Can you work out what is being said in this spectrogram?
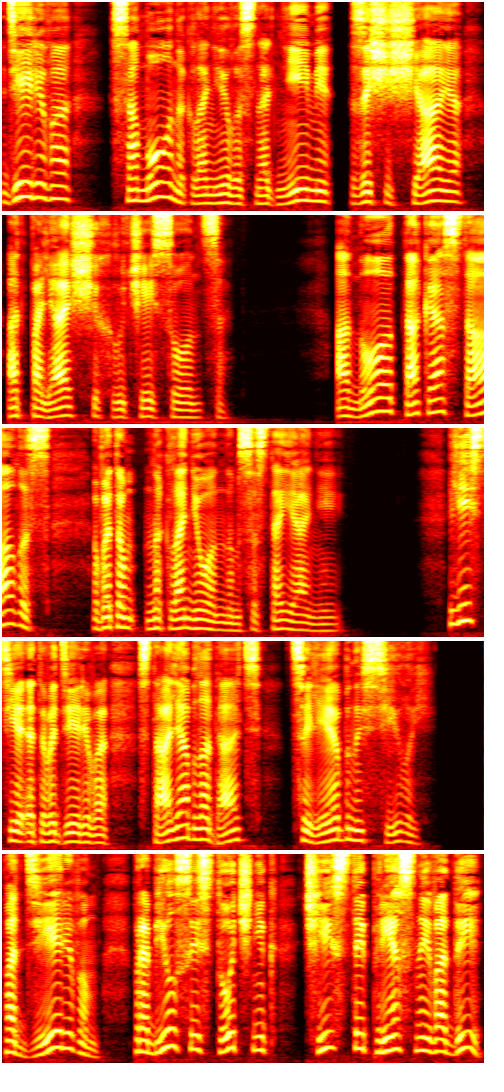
Дерево само наклонилось над ними, защищая от палящих лучей солнца. Оно так и осталось в этом наклоненном состоянии. Листья этого дерева стали обладать целебной силой. Под деревом пробился источник чистой пресной воды,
